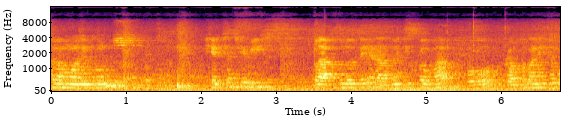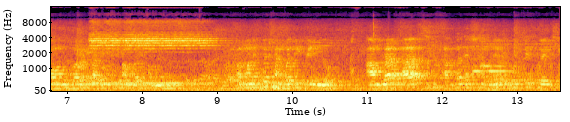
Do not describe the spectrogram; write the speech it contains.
আসসালামু আলাইকুম স্বেচ্ছাসেবী ক্লাবগুলোতে রাজনৈতিক প্রভাব ও রক্ত বাণিজ্য বন্ধ করার। সম্মানিত সাংবাদিক বৃন্দ আমরা আজ আপনাদের সামনে উপস্থিত হয়েছি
